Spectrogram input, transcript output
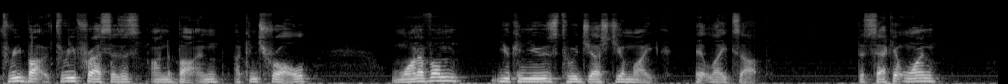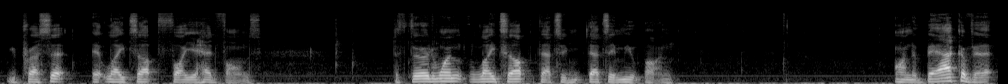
three, bu three presses on the button, a control. One of them you can use to adjust your mic it lights up. The second one, you press it, it lights up for your headphones. The third one lights up, that's a, that's a mute button. On the back of it,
